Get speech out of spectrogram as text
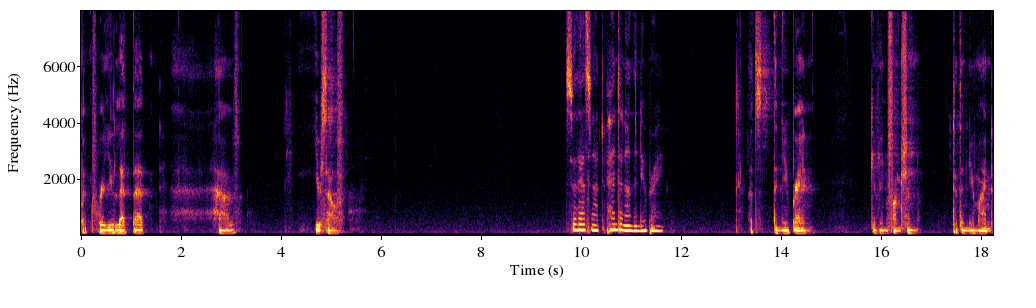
But where you let that have yourself So that's not dependent on the new brain. That's the new brain giving function to the new mind.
